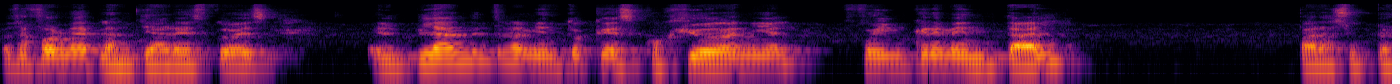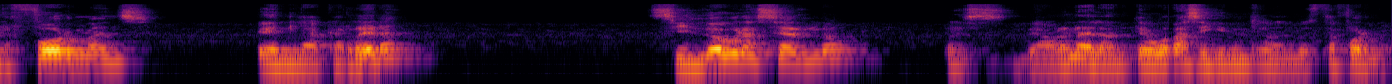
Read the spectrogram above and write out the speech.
Otra forma de plantear esto es, el plan de entrenamiento que escogió Daniel fue incremental para su performance en la carrera si logro hacerlo, pues de ahora en adelante voy a seguir entrenando de esta forma.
